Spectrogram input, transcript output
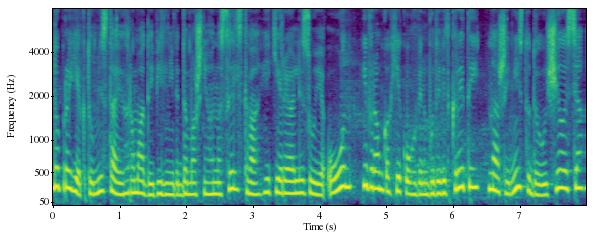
До проєкту міста і громади вільні від домашнього насильства, який реалізує ООН, і в рамках якого він буде відкритий, наше місто долучилося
